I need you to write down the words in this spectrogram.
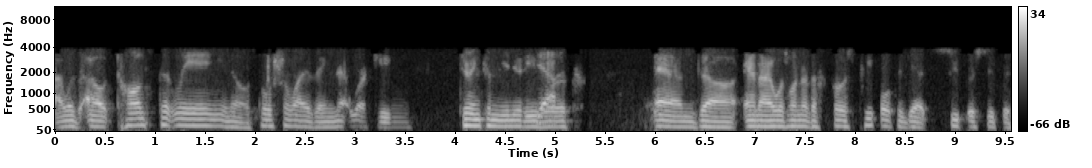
I was out constantly, you know, socializing, networking, doing community yeah. work, and uh, and I was one of the first people to get super super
